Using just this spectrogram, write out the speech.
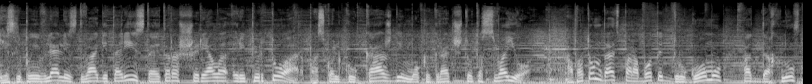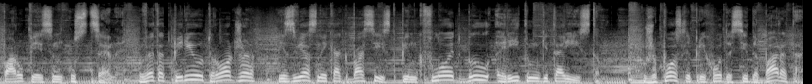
Если появлялись два гитариста, это расширяло репертуар, поскольку каждый мог играть что-то свое, а потом дать поработать другому, отдохнув пару песен у сцены. В этот период Роджер, известный как басист Pink Floyd, был ритм-гитаристом. Уже после прихода Сида Баррета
